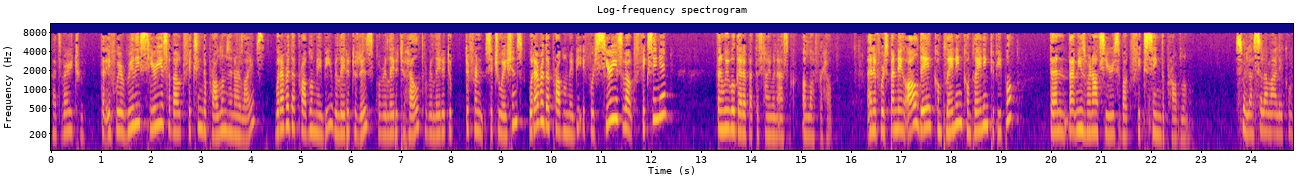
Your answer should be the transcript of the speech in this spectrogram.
That's very true. That if we're really serious about fixing the problems in our lives, whatever that problem may be, related to rizq or related to health or related to different situations, whatever that problem may be, if we're serious about fixing it, then we will get up at this time and ask Allah for help. And if we're spending all day complaining, complaining to people, then that means we're not serious about fixing the problem. Bismillah, assalamu alaikum.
